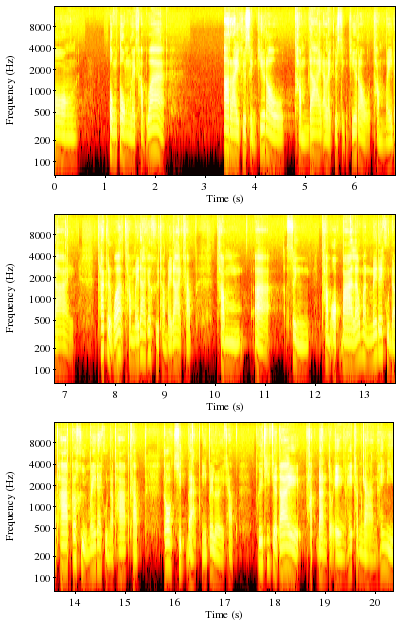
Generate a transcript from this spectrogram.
มองตรงๆเลยครับว่า อะไรคือสิ่งที่เราทำได้อะไรคือสิ่งที่เราทำไม่ได้ ถ้าเกิดว่าทำไม่ได้ก็คือทำไม่ได้ครับทำสิ่งทำออกมาแล้วมันไม่ได้คุณภาพก็คือไม่ได้คุณภาพครับ ก็คิดแบบนี้ไปเลยครับ เพื่อที่จะได้ผลักดันตัวเองให้ทำงานให้มี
